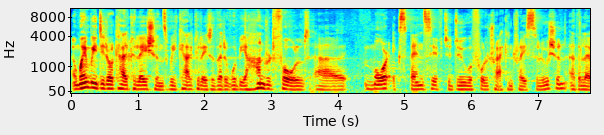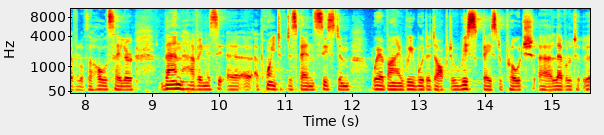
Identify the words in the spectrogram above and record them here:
And when we did our calculations, we calculated that it would be a hundredfold uh, more expensive to do a full track and trace solution at the level of the wholesaler than having a, a, point of dispense system whereby we would adopt a risk-based approach uh, level to uh,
